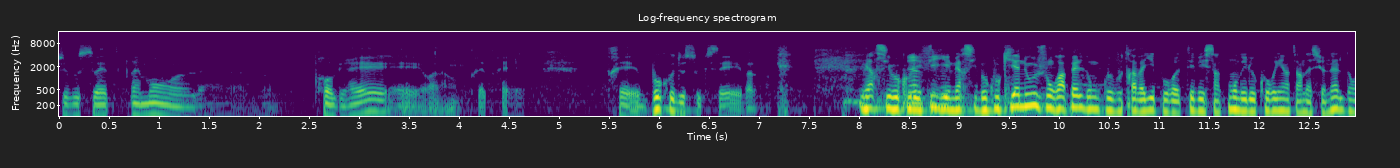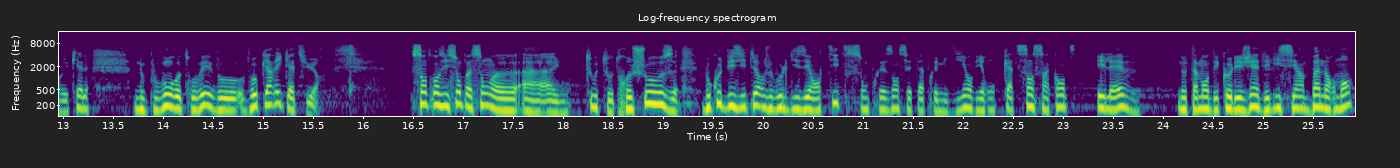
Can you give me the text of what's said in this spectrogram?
Je vous souhaite vraiment le progrès et voilà, très très très beaucoup de succès. Voilà. Merci beaucoup les filles et merci beaucoup Kianou. Je vous rappelle donc que vous travaillez pour euh, TV5 Monde et le Courrier International dans lequel nous pouvons retrouver vos, caricatures. Sans transition, passons euh, à une toute autre chose. Beaucoup de visiteurs, je vous le disais en titre, sont présents cet après-midi. Environ 450 élèves, notamment des collégiens et des lycéens bas normands.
